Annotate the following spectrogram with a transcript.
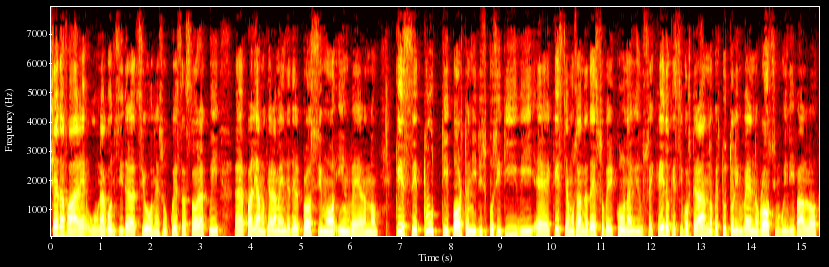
c'è da fare una considerazione su questa storia qui, eh, parliamo chiaramente del prossimo inverno, che se tutti portano i dispositivi eh, che stiamo usando adesso per il coronavirus e credo che si porteranno per tutto l'inverno prossimo, quindi parlo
